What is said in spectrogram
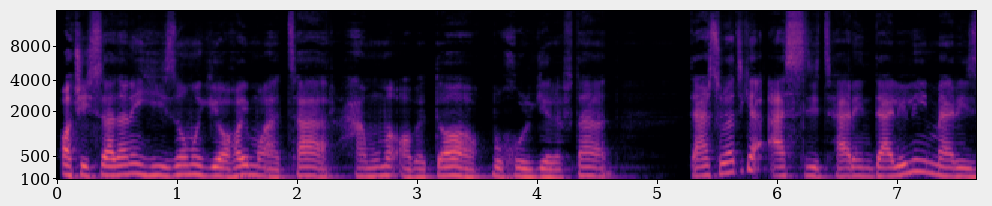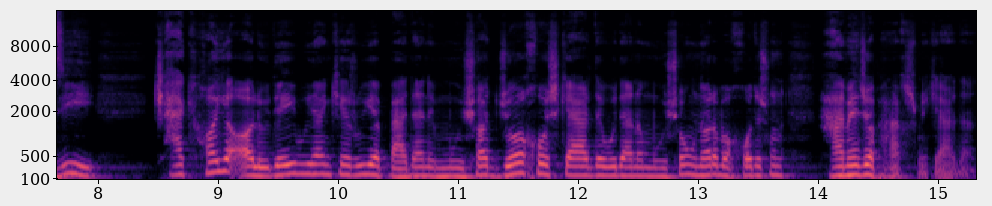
آتیش زدن هیزم و گیاهای معطر هموم آب داغ بخور گرفتن. در صورتی که اصلی ترین دلیل این مریضی کک های آلوده ای بودن که روی بدن موشا جا خوش کرده بودن و موشا اونا رو با خودشون همه جا پخش می‌کردن.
